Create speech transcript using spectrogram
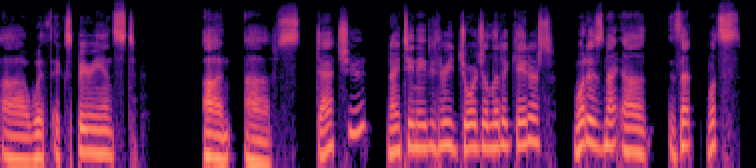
uh, with experienced uh, uh, statute 1983 Georgia litigators. What is uh, is that? What's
